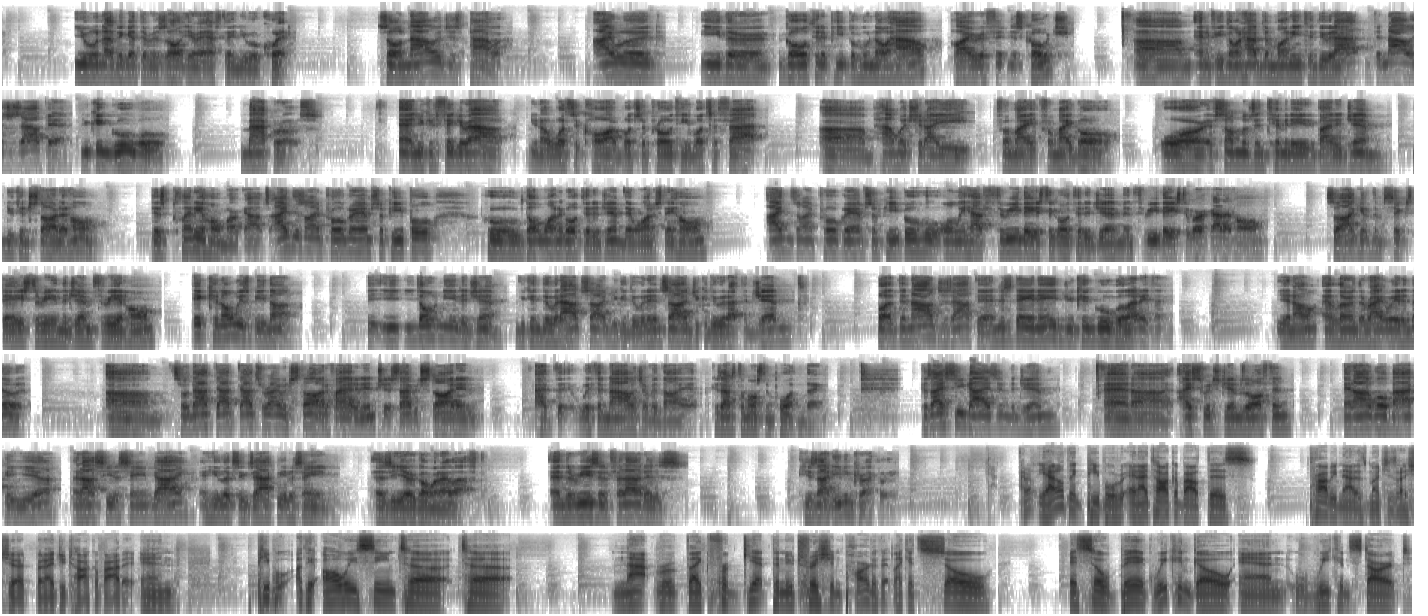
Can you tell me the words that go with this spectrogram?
you will never get the result you're after and you will quit. So, knowledge is power. I would either go to the people who know how, hire a fitness coach. Um, and if you don't have the money to do that, the knowledge is out there. You can Google macros and you can figure out, you know, what's a carb, what's a protein, what's a fat, um, how much should I eat for my for my goal. Or if someone's intimidated by the gym, you can start at home. There's plenty of home workouts. I design programs for people who don't want to go to the gym, they want to stay home. I design programs for people who only have three days to go to the gym and three days to work out at home. So I give them six days, three in the gym, three at home. It can always be done. You, you don't need a gym. You can do it outside, you can do it inside, you can do it at the gym. But the knowledge is out there. In this day and age, you can Google anything, you know, and learn the right way to do it. Um, so that that that's where I would start. If I had an interest, I would start in the, with the knowledge of a diet because that's the most important thing because I see guys in the gym and uh, I switch gyms often, and I'll go back a year and I'll see the same guy, and he looks exactly the same as a year ago when I left. And the reason for that is he's not eating correctly. I don't, yeah, I don't think people, and I talk about this probably not as much as I should, but I do talk about it. And people, they always seem to to not re, like forget the nutrition part of it. Like it's so it's so big. We can go and we can start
